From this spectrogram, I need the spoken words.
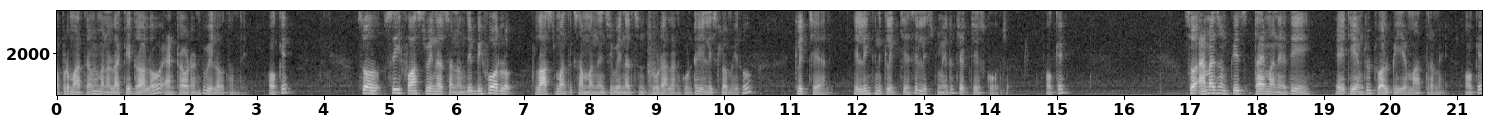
అప్పుడు మాత్రమే మన లక్కీ డ్రాలో ఎంటర్ అవ్వడానికి వీలవుతుంది. Okay so see first winners అని ఉంది. బిఫోర్ లాస్ట్ మంత్కి సంబంధించి విన్నర్స్ని చూడాలనుకుంటే ఈ లిస్ట్లో మీరు క్లిక్ చేయాలి. ఈ లింక్ని క్లిక్ చేసి లిస్ట్ మీరు చెక్ చేసుకోవచ్చు. Okay so Amazon quiz time అనేది eight AM to twelve PM మాత్రమే. Okay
